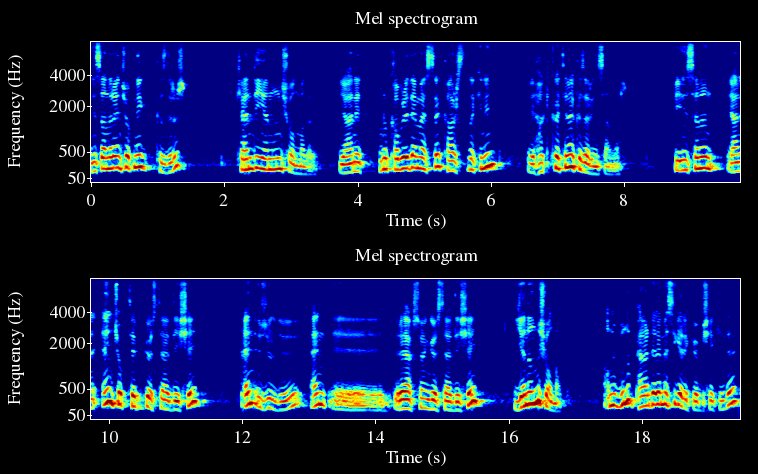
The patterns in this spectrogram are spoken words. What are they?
İnsanları en çok ne kızdırır? Kendi yanılmış olmaları. Yani bunu kabul edemezse karşısındakinin e, hakikatine kızar insanlar. Bir insanın yani en çok tepki gösterdiği şey, en üzüldüğü, en e, reaksiyon gösterdiği şey yanılmış olmak. Ama bunu perdelemesi gerekiyor bir şekilde.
